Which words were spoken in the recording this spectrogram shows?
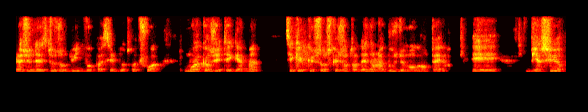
La jeunesse d'aujourd'hui ne vaut pas celle d'autrefois. Moi, quand j'étais gamin, c'est quelque chose que j'entendais dans la bouche de mon grand-père. Et bien sûr,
